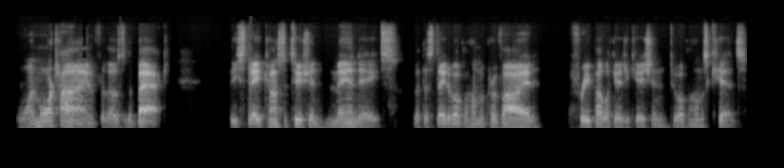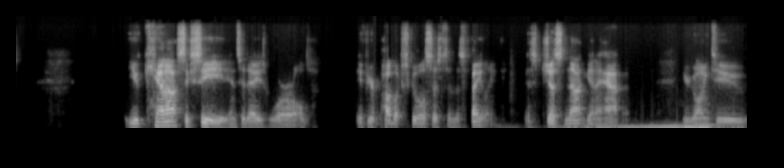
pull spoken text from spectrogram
one more time for those in the back. The state constitution mandates that the state of Oklahoma provide free public education to Oklahoma's kids. You cannot succeed in today's world if your public school system is failing. It's just not going to happen. You're going to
